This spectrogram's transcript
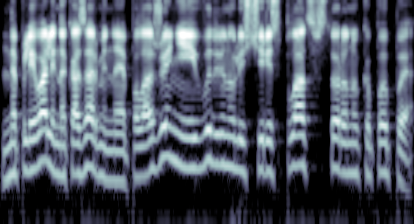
наплевали на казарменное положение и выдвинулись через плац в сторону КПП.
